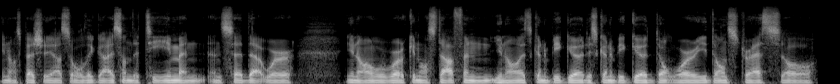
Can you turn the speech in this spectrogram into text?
you know, especially us older guys on the team, and and said that we're you know we're working on stuff, and you know it's going to be good. It's going to be good. Don't worry. Don't stress. So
